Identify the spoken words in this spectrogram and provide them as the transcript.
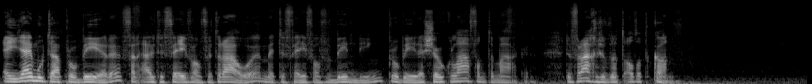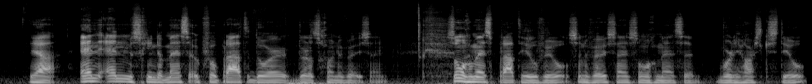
En jij moet daar proberen, vanuit de V van vertrouwen, met de V van verbinding, proberen chocola van te maken. De vraag is of dat altijd kan. Ja, en, en misschien dat mensen ook veel praten door, doordat ze gewoon nerveus zijn. Sommige mensen praten heel veel als ze nerveus zijn. Sommige mensen worden hartstikke stil.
